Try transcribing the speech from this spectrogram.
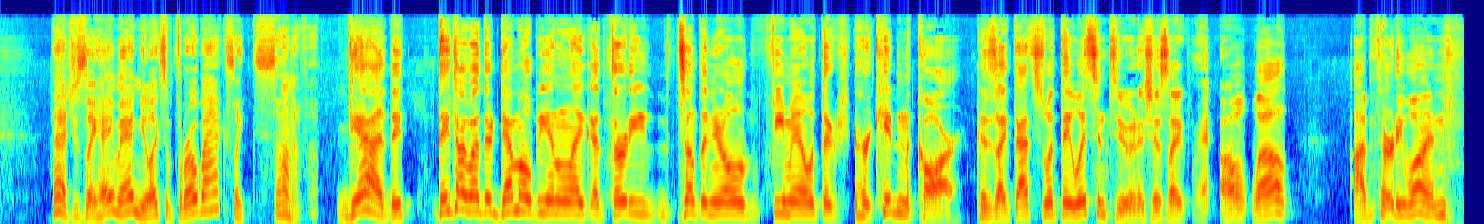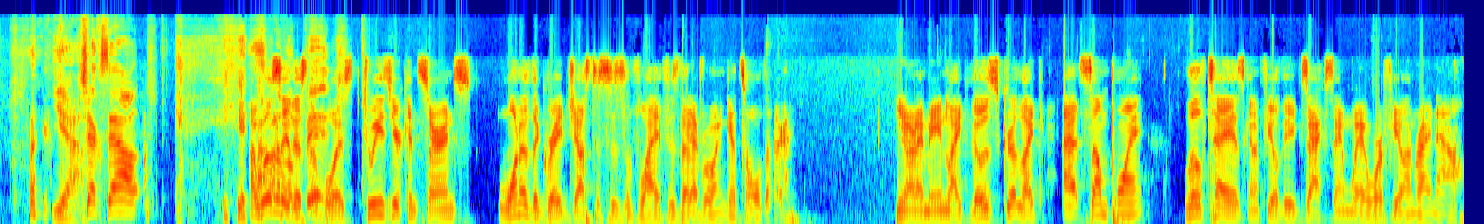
it's just like, hey man, you like some throwbacks? Like, son of a Yeah, they they talk about their demo being like a thirty something year old female with their her kid in the car because like that's what they listen to, and it's just like, oh well, I'm thirty one. like, Yeah. checks out. I will say of a this though, boys. To ease your concerns, one of the great justices of life is that everyone gets older. You know what I mean? Like those, gr- like at some point, Lil Tay is gonna feel the exact same way we're feeling right now.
